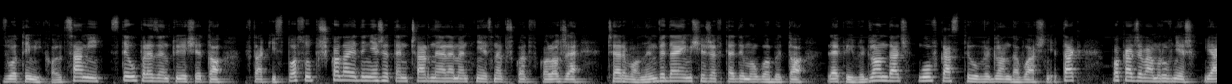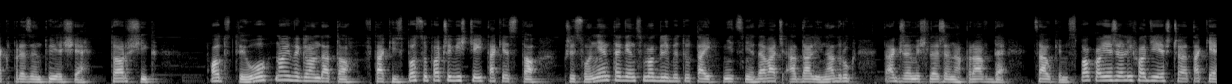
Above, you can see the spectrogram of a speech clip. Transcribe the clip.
złotymi kolcami. Z tyłu prezentuje się to w taki sposób. Szkoda jedynie, że ten czarny element nie jest na przykład w kolorze czerwonym. Wydaje mi się, że wtedy mogłoby to lepiej wyglądać. Główka z tyłu wygląda właśnie tak. Pokażę Wam również, jak prezentuje się torsik od tyłu, no i wygląda to w taki sposób. Oczywiście i tak jest to przysłonięte, więc mogliby tutaj nic nie dawać, a dali nadruk, także myślę, że naprawdę całkiem spoko. Jeżeli chodzi jeszcze o takie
